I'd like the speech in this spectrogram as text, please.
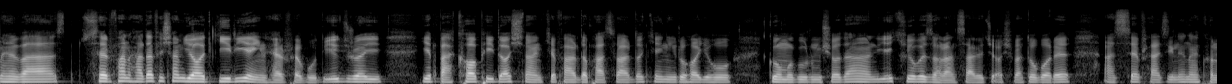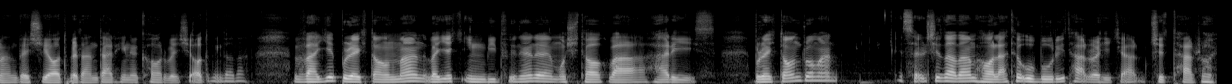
و صرفا هدفش هم یادگیری این حرفه بود. یه جورایی یه بکاپی داشتن که فردا پس فردا که نیروهای او گم و گور می شدن یکی رو بذارن سر جاش و دوباره از صفر هزینه نکنن بهش یاد بدن در حین کار بهش یاد می‌دادن. و یه بریک داون من و یک این بیتوینر مشتاق و هریس بریک داون رو من سرچی زدم حالت عبوری طراحی کرد. چیز طراحی؟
